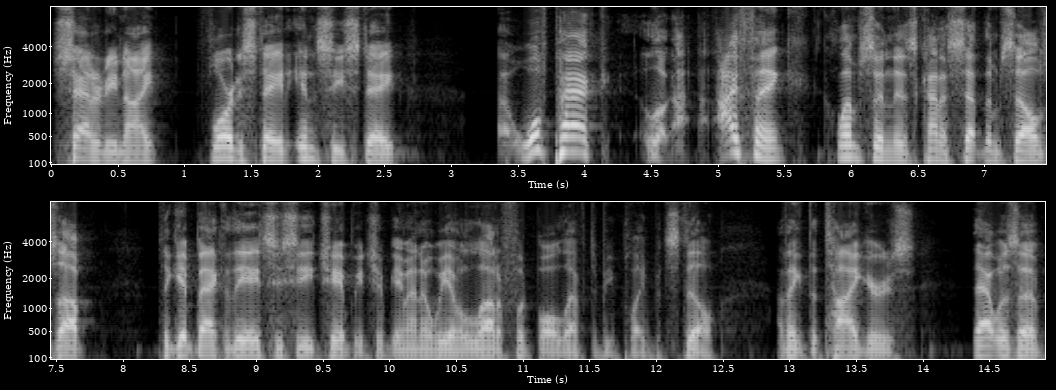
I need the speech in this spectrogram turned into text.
Saturday night. Florida State, NC State. Uh, Wolfpack, look, I, I think Clemson has kind of set themselves up to get back to the ACC championship game. I know we have a lot of football left to be played, but still, I think the Tigers that was a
